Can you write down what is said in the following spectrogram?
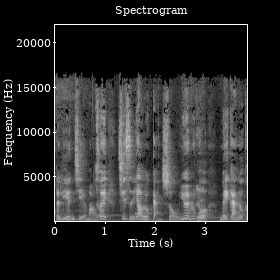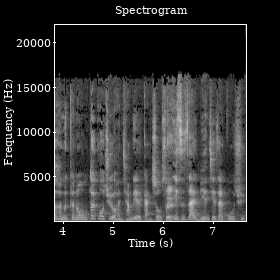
的连结嘛，所以其实要有感受，因为如果没感受，可能可能我们对过去有很强烈的感受，所以一直在连结在过去。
